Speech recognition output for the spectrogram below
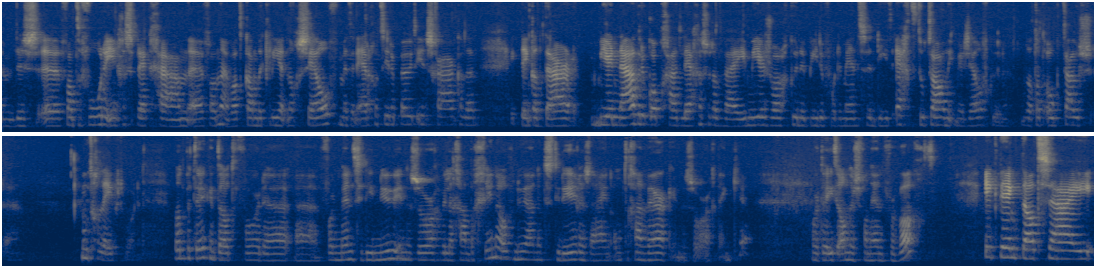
Um, dus uh, van tevoren in gesprek gaan uh, van nou, wat kan de cliënt nog zelf met een ergotherapeut inschakelen. Ik denk dat daar meer nadruk op gaat leggen, zodat wij meer zorg kunnen bieden voor de mensen die het echt totaal niet meer zelf kunnen. Omdat dat ook thuis uh, moet geleverd worden. Wat betekent dat voor de, voor mensen die nu in de zorg willen gaan beginnen of nu aan het studeren zijn om te gaan werken in de zorg, denk je? Wordt er iets anders van hen verwacht? Ik denk dat zij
